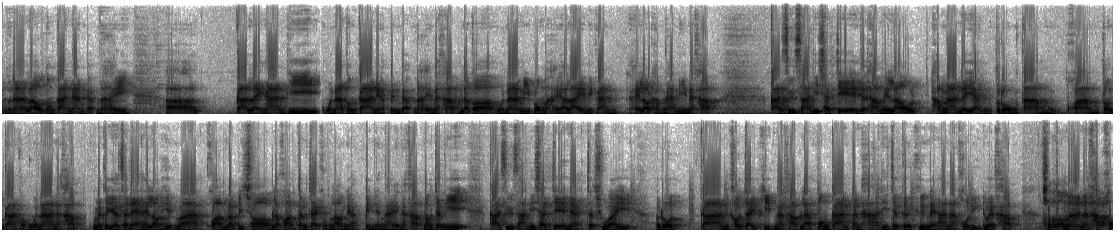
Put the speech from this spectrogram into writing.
หัวหน้าเราต้องการงานแบบไหน การรายงานที่หัวหน้าต้องการเนี่ยเป็นแบบไหนนะครับ แล้วก็หัวหน้ามีเป้าหมายอะไรในการให้เราทำงานนี้นะครับ การสื่อสารที่ชัดเจนจะทำให้เราทำงานได้อย่างตรงตามความต้องการของหัวหน้านะครับ มันก็ยังแสดงให้เราเห็นว่าความรับผิดชอบและความตั้งใจของเราเนี่ยเป็นยังไงนะครับ นอกจากนี้การสื่อสารที่ชัดเจนเนี่ยจะช่วยลดการเข้าใจผิดนะครับ และป้องกันปัญหาที่จะเกิดขึ้นในอนาคตอีกด้วยครับ ข้อต่อมานะครับข้อ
